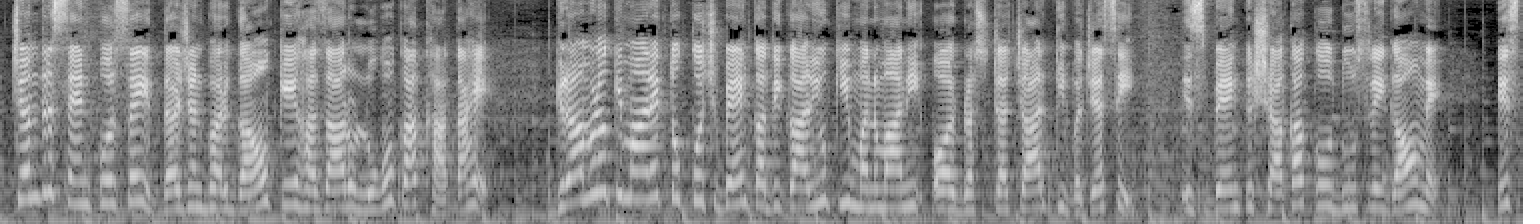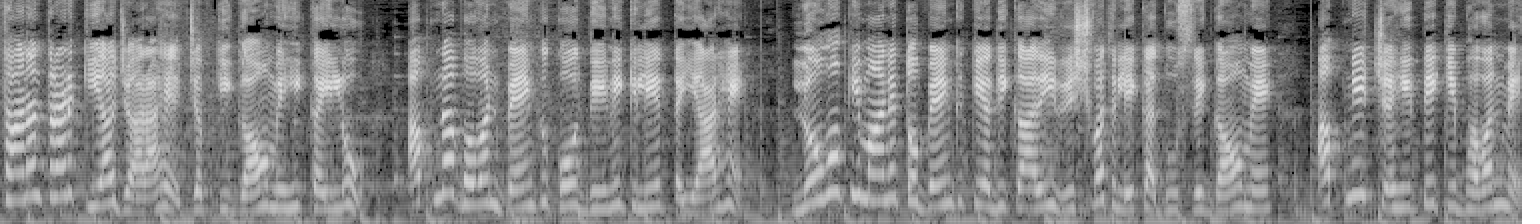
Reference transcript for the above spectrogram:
चंद्र सेनपुर सहित दर्जन भर गाँव के हज़ारों लोगों का खाता है। ग्रामीणों की माने तो कुछ बैंक अधिकारियों की मनमानी और भ्रष्टाचार की वजह से इस बैंक शाखा को दूसरे गाँव में स्थानांतरण किया जा रहा है, जबकि गाँव में ही कई लोग अपना भवन बैंक को देने के लिए तैयार हैं। लोगों की माने तो बैंक के अधिकारी रिश्वत लेकर दूसरे गाँव में अपने चहेते के भवन में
